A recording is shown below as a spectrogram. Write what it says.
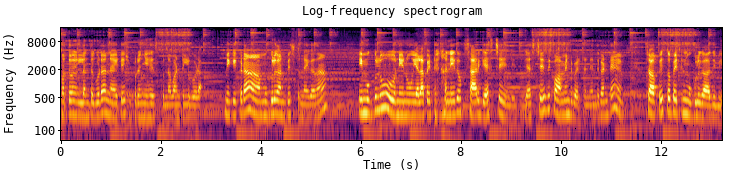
మొత్తం ఇల్లంతా కూడా నైటే శుభ్రం చేసేసుకున్నా వంటిల్లు కూడా. మీకు ఇక్కడ ముగ్గులు కనిపిస్తున్నాయి కదా. ఈ ముగ్గులు నేను ఎలా పెట్టాను అనేది ఒకసారి గెస్ట్ చేయండి. గెస్ట్ చేసి కామెంట్ పెట్టండి. ఎందుకంటే చాక్పీస్తో పెట్టిన ముగ్గులు కాదు ఇవి.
